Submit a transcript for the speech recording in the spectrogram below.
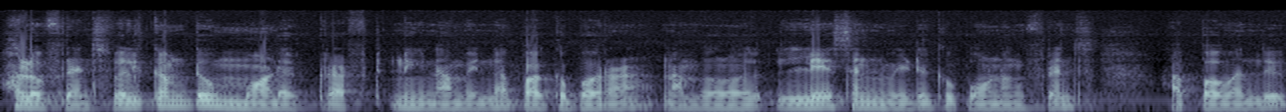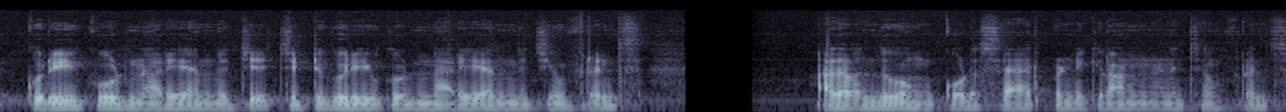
Hello friends welcome to modern craft நீங்கள் நம்ம என்ன பார்க்க போகிறோம் நம்ம ரிலேஷன் வீட்டுக்கு போனோங்க ஃப்ரெண்ட்ஸ் அப்போ வந்து குருவி கூடு நிறைய இருந்துச்சு சிட்டுக்குருவி கூடு நிறைய இருந்துச்சுங்க ஃப்ரெண்ட்ஸ் அதை வந்து உங்கள் கூட ஷேர் பண்ணிக்கலாம்னு நினச்சேங்க ஃப்ரெண்ட்ஸ்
